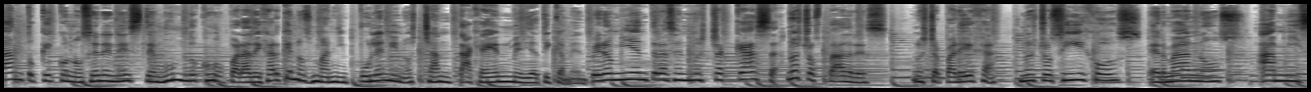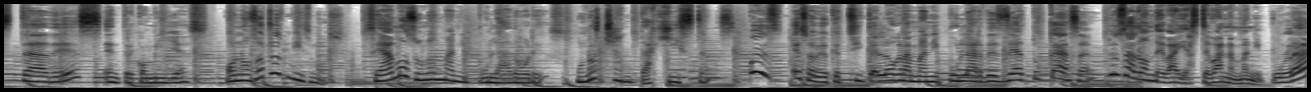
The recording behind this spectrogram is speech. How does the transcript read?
tanto que conocer en este mundo como para dejar que nos manipulen y nos chantajeen mediáticamente. Pero mientras en nuestra casa, nuestros padres, nuestra pareja, nuestros hijos, hermanos, amistades, entre comillas, o nosotros mismos, seamos unos manipuladores, unos chantajistas, pues es obvio que si te logran manipular desde a tu casa, pues a donde vayas te van a manipular.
